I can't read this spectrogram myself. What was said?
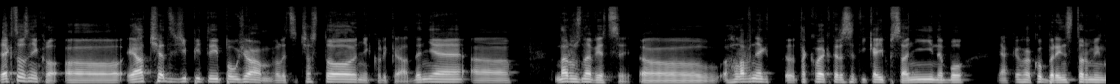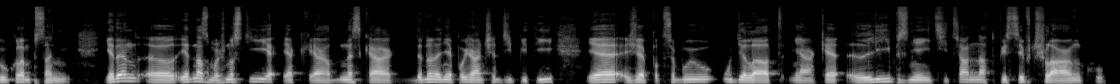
jak to vzniklo? Uh, já chat GPT používám velice často, několikrát denně, uh, na různé věci. Uh, hlavně takové, které se týkají psaní nebo nějakého jako brainstormingu kolem psaní. Jeden, uh, jedna z možností, jak já dneska denodenně používám chat GPT, je, že potřebuju udělat nějaké líp znějící třeba nadpisy v článku.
